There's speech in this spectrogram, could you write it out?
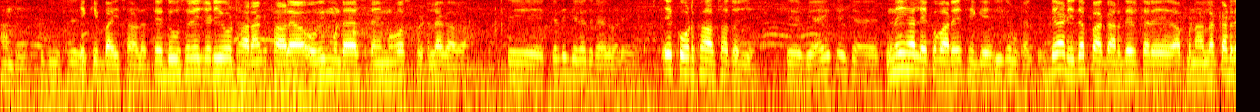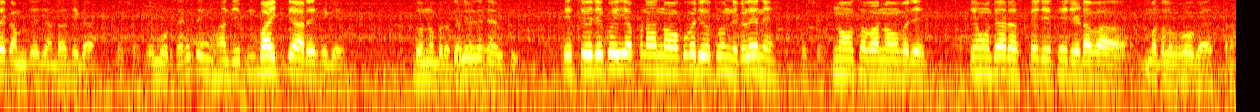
ਹਾਂਜੀ। ਤੇ ਦੂਸਰੇ? 21 22 ਸਾਲ। ਤੇ ਦੂਸਰੇ ਜਿਹੜੀ ਉਹ 18 ਕੁ ਸਾਲ ਆ ਉਹ ਵੀ ਮੁੰਡਾ ਇਸ ਟਾਈਮ ਹਸਪੀਟਲ ਹੈਗਾ ਵਾ। ਤੇ ਕਿਹੜੀ ਜਗ੍ਹਾ ਤੇ ਰਹਿਣ ਵਾਲੇ ਇਹ ਕੋਟ ਖਾਲਸਾ ਤੋਂ ਜੀ। ਤੇ ਵਿਆਹੇ ਕਿ ਨਹੀਂ ਹਲੇ ਕੁਵਾਰੇ ਸੀਗੇ। ਕੀ ਕੰਮ ਕਰਦੇ? ਦਿਹਾੜੀ ਧੱਪਾ ਕਰਦੇ ਵਿਚਾਰੇ ਆਪਣਾ ਲੱਕੜ ਦੇ ਕੰਮ 'ਚ ਜਾਂਦਾ ਸੀਗਾ। ਅੱਛਾ ਇਹ ਮੋਟਰਸਾਈਕਲ ਤੇ? ਹਾਂਜੀ ਬਾਈਕ ਤੇ ਆ ਰਹੇ ਸੀਗੇ ਦੋਨੋਂ ਕਿੰਨੇ ਬ੍ਰਦਰ ਵਜੇ ਦਾ ਟਾਈਮ ਸੀ? ਇਹ ਸਵੇਰੇ ਕੋਈ ਆਪਣਾ 9 ਵਜੇ ਉੱਥੋਂ ਨਿਕਲੇ ਨੇ। ਅੱਛਾ। 9 ਸਵਾ 9 ਵਜੇ। ਤੇ ਆਉਂਦਿਆਂ ਰਸਤੇ 'ਚ ਇੱਥੇ ਜਿਹੜਾ ਵਾ ਮਤਲਬ ਹੋ ਗਿਆ ਇਸ ਤਰ੍ਹਾਂ।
